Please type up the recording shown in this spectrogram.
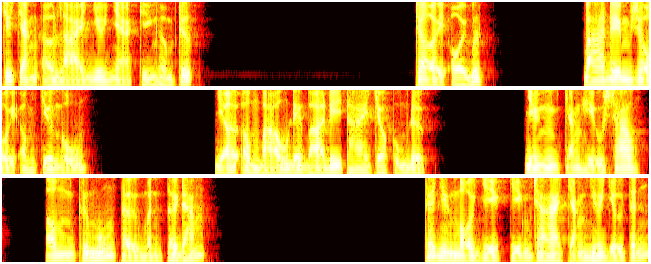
Chứ chẳng ở lại như nhà kiên hôm trước. Trời ôi bức. Ba đêm rồi ông chưa ngủ. Vợ ông bảo để bà đi thai cho cũng được. Nhưng chẳng hiểu sao, Ông cứ muốn tự mình tới đám. Thế nhưng mọi việc diễn ra chẳng như dự tính.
